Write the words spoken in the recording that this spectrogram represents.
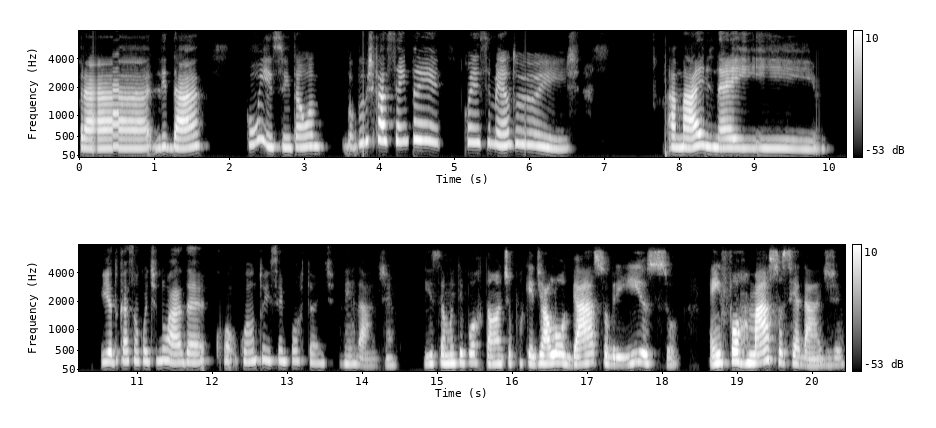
para lidar com isso. Então, buscar sempre conhecimentos a mais, né? E, e educação continuada, quanto isso é importante. Verdade. Isso é muito importante, porque dialogar sobre isso é informar a sociedade,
